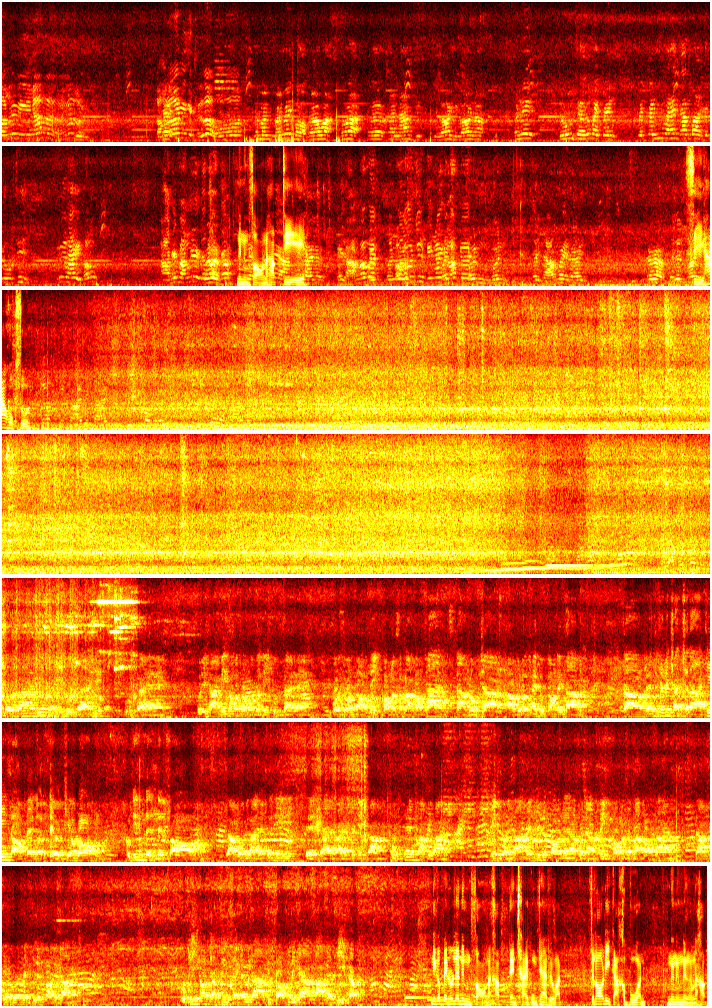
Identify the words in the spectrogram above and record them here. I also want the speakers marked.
Speaker 1: ก่อนไม่มีนะสองร้อยนี่จะถือว่าโอ้
Speaker 2: แล้วมันมันไม่บอกเราว่าว่าเออค่าน้ำกี่กี่ร้อยกี่ร้อยนะตอนนี้ดูเฉยก็ไม่เป็นไม่เป็นไม่ให้ข้างบ้านก็ดูสิ
Speaker 1: คือให้เขาอ่านให้ฟังได้ตลอดก็
Speaker 3: หนึ่งหนึ่งสองนะครับ GA
Speaker 1: ให้ถามเขาไงพอเขาก็ยื่นบินให้ก็รับเลย
Speaker 2: มึนมึนไปถามไม่อะไรแล้วก็ไปเล่นไพ่
Speaker 3: สี่ห้าหกศูนย์้า
Speaker 2: ยไม่ตายก็เหมือนไม่ได้ตาย
Speaker 4: โปรดทราบที่สนีคุณแสงที่สนีคุณแสงบริการมีคำว่าสมสนีคุณแสงโปรดตรวจสอบสิ่งของและสำนักของท่านนำลงจากเอาบนรถให้ถูกต้องเลยครับกับรถที่เป็นชันชลาที่สองเป็นรถเดี่ยวเที่ยวล่องกุดินหนึ่งหนึ่งสองหลังบริการได้สนีเดชายไปสนี กรุงเทพมหานครมีโดยสารเป็นที่เรียบร้อยแล้วควรนำสิ่งของสำนักของท่านจากเที่ยวรถเป็นที่เรียบร้อยครับคุณนี้ออกจากนิวแสงในเวลา 12นาฬิกา3นาทีครับ
Speaker 3: นี่ก็เป็นรถเร็วหนึ่งหนึ่งสองนะครับเด่นชัยกรุงเทพอภิวัตรจะรอรีกาขบวนหนึ่งหนึ่งหนึ่งนะครับ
